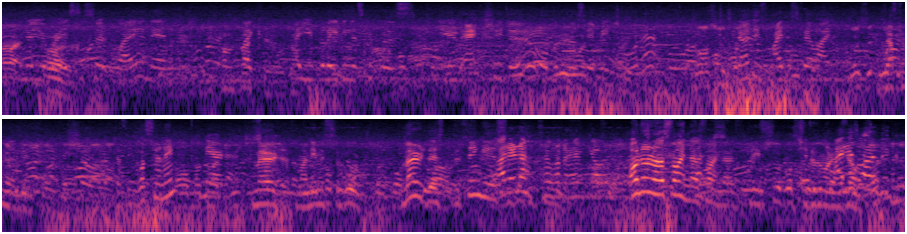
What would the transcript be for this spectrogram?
you know, you're raised a certain way and then, like, are you believing this because you actually do or because they've been taught it? Or, you know, this, I just feel like, Definitely. for sure. What's your name? Meredith. Meredith. My name is Sabur. Meredith, the thing is... I don't know, I want to have go. Oh, no, no, that's fine, that's fine. That's, please, she doesn't want I to just wanted to. No,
